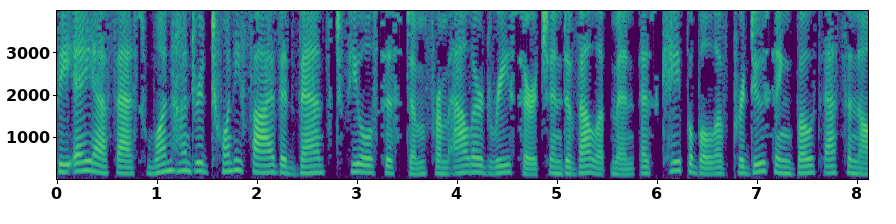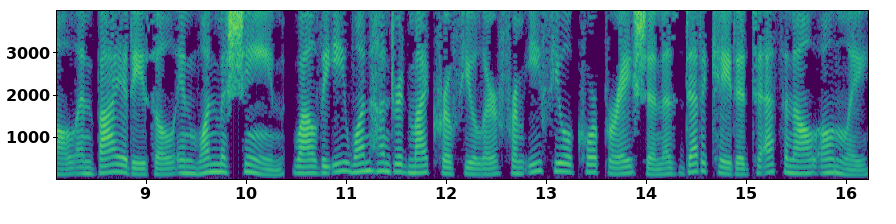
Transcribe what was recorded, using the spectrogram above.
The AFS 125 advanced fuel system from Allard Research and Development is capable of producing both ethanol and biodiesel in one machine, while the E100 microfueler from eFuel Corporation is dedicated to ethanol only.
